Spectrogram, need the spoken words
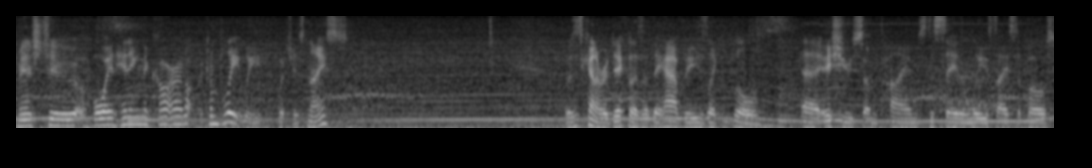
Managed to avoid hitting the car completely, which is nice. But it's kind of ridiculous that they have these like little uh, issues sometimes, to say the least, I suppose.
